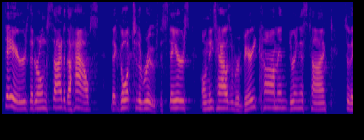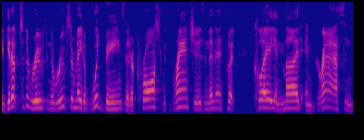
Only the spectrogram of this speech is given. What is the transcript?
stairs that are on the side of the house that go up to the roof. The stairs on these houses were very common during this time. So they get up to the roof and the roofs are made of wood beams that are crossed with branches and then they put clay and mud and grass and,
